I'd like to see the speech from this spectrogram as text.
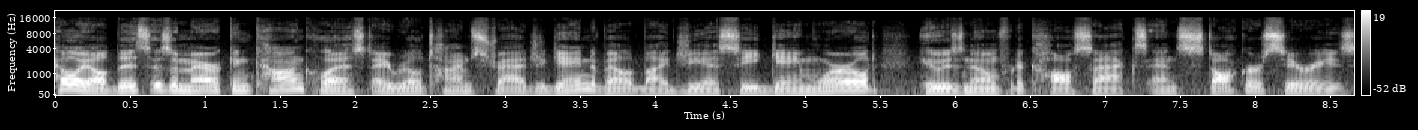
Hello, y'all. This is American Conquest, a real time strategy game developed by GSC Game World, who is known for the Cossacks and Stalker series.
